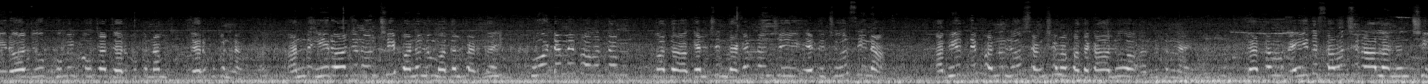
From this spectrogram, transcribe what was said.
ఈరోజు భూమి పూజ జరుపుకున్నాం జరుపుకున్నాం. అందు ఈ రోజు నుంచి పనులు మొదలు పెడతాయి. కూటమి ప్రభుత్వం గెలిచిన దగ్గర నుంచి ఎటు చూసిన అభివృద్ధి పనులు సంక్షేమ పథకాలు అందుతున్నాయి. గతం ఐదు సంవత్సరాల నుంచి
